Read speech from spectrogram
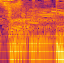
satisfied.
